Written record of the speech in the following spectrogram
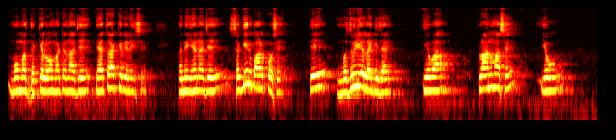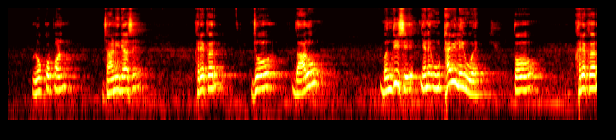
મોંમાં ધકેલવા માટેના જે પેંતરા કરી રહી છે અને એના જે સગીર બાળકો છે તે મજૂરીએ લાગી જાય એવા પ્લાનમાં છે એવું લોકો પણ જાણી રહ્યા છે. ખરેખર જો દારૂ બંધી છે, એને ઉઠાવી લેવું હોય, તો ખરેખર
